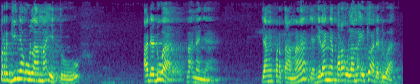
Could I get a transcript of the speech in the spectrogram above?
perginya ulama itu ada dua maknanya. Yang pertama, ya hilangnya para ulama itu ada dua.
